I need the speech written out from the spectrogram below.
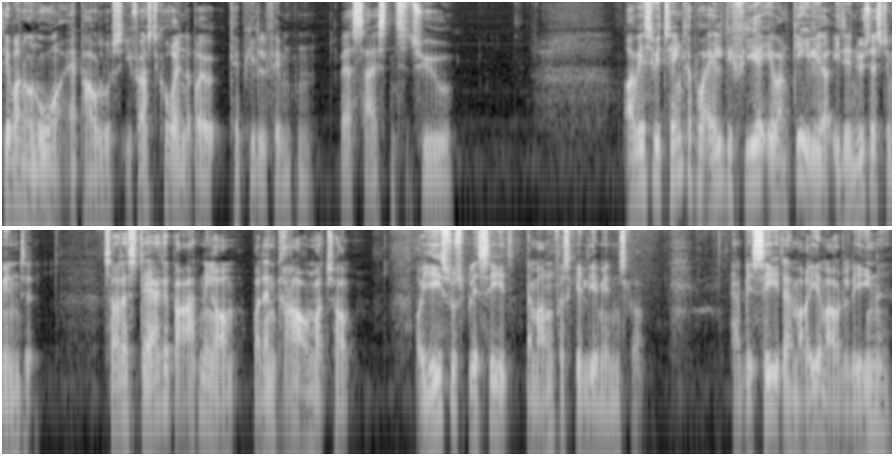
Det var nogle ord af Paulus i 1. Korintherbrev kapitel 15, vers 16-20. Og hvis vi tænker på alle de fire evangelier i det nye testamente, så er der stærke beretninger om, hvordan graven var tom, og Jesus blev set af mange forskellige mennesker. Han blev set af Maria Magdalene,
